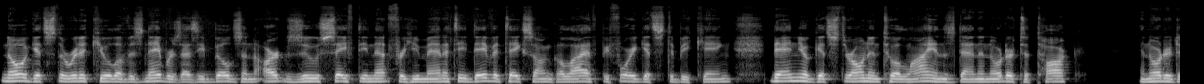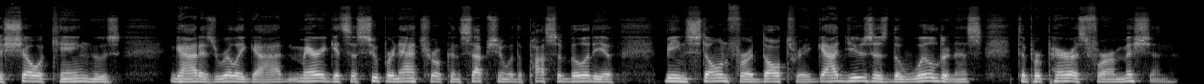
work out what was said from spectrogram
Noah gets the ridicule of his neighbors as he builds an ark zoo safety net for humanity. David takes on Goliath before he gets to be king. Daniel gets thrown into a lion's den in order to talk, in order to show a king whose God is really God. Mary gets a supernatural conception with the possibility of being stoned for adultery. God uses the wilderness to prepare us for our mission.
